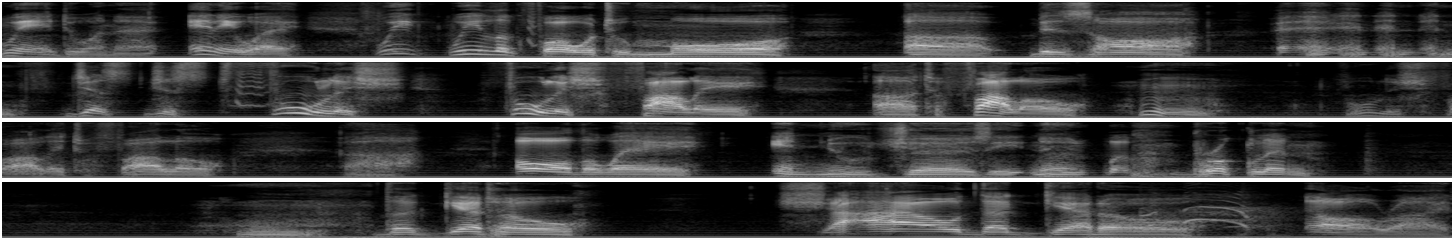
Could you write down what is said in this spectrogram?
we ain't doing that. Anyway, we we look forward to more uh bizarre and and, and just just foolish foolish folly uh, to follow. Hmm. Foolish folly to follow. Uh, all the way in New Jersey, New, Brooklyn. Hmm. The ghetto. Child, the ghetto. All right.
